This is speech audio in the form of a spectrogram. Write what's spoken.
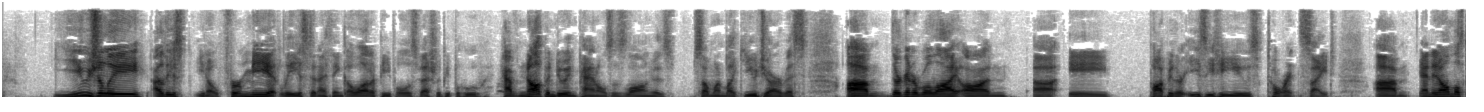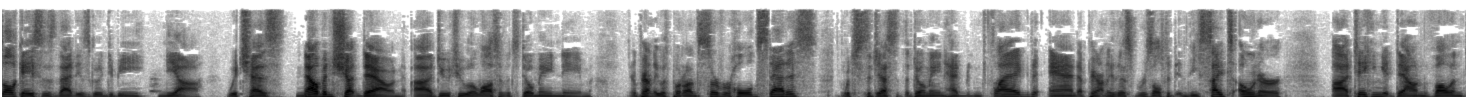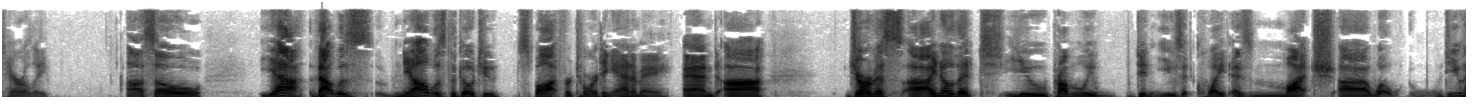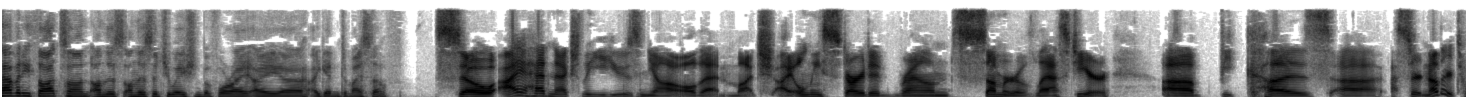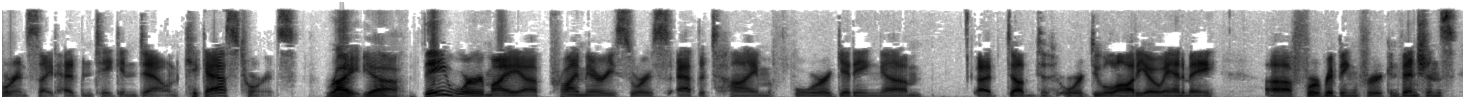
usually, at least, you know, for me at least, and I think a lot of people, especially people who have not been doing panels as long as someone like you, Jarvis, um, they're going to rely on uh, a popular, easy to use torrent site. Um, and in almost all cases, that is going to be Nyaa, which has now been shut down uh, due to a loss of its domain name. Apparently, it was put on server hold status, which suggests that the domain had been flagged, and apparently this resulted in the site's owner uh, taking it down voluntarily. Uh, so, yeah, that was Nyaa was the go-to spot for torrenting anime, and uh, Jarvis, uh, I know that you probably didn't use it quite as much. Uh, what do you have any thoughts on, on this on this situation before I I, uh, I get into my stuff? So I hadn't actually used Nyaa all that much. I only started around summer of last year, uh, because uh, a certain other torrent site had been taken down, Kickass Torrents. Right, yeah. They were my uh, primary source at the time for getting um, dubbed or dual audio anime uh, for ripping for conventions.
